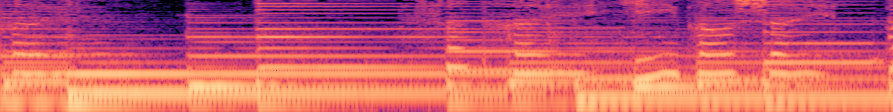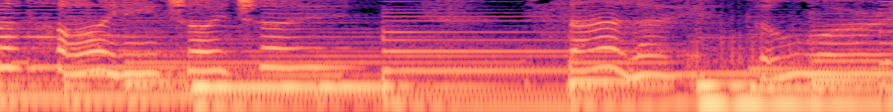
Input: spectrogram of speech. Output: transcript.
去，失去已破碎，不可以再追，洒泪，Don't worry。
